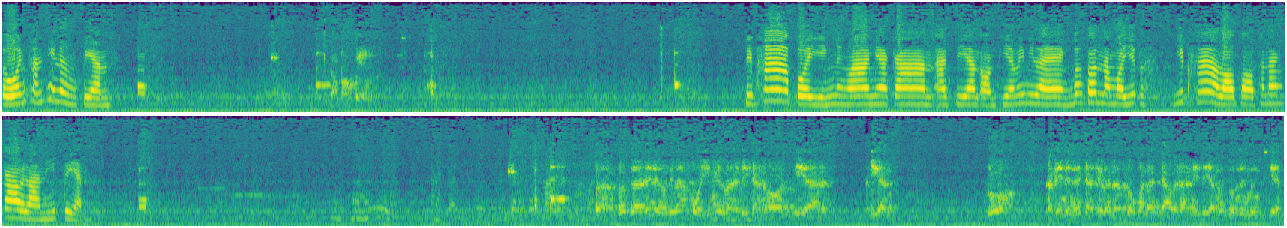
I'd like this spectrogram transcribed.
ศูนย์คันที่หนึ่งเปลี่ยน สองเปลี่ยนสิบห้าป่วยหญิงหนึ่งรายมีอาการอาเจียนอ่อนเพลียไม่มีแรง เบื้องต้นนำวายิบยี่ห้ารอพอพนั่งเก้าเวลานี้เปลี่ยนเพิ่มเติมให้หนึ่งที่ห้าป่วยหญิงหนึ่งรายมีการอ่อนเพลียเกียนร่วงคันที่หนึ่งให้การช่วยเหลือนำส่งมานั่งเก้าเวลานี้ที่ยามศูนย์หนึ่งหนึ่งเจ็ด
